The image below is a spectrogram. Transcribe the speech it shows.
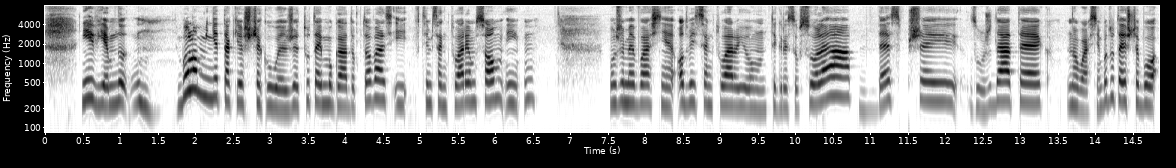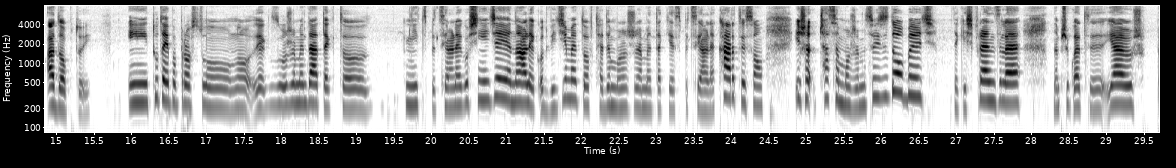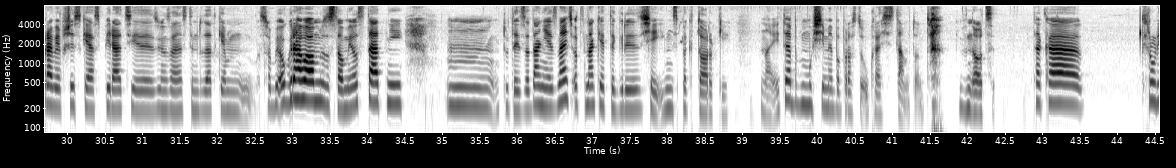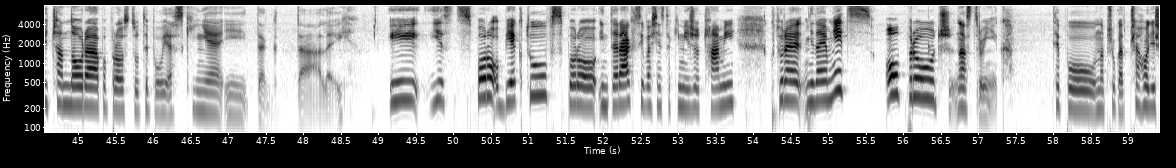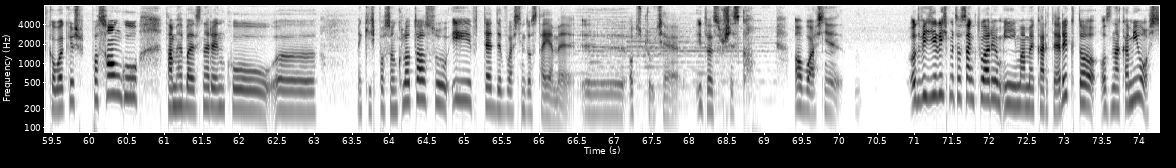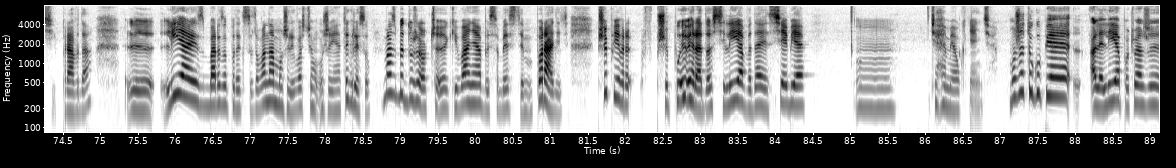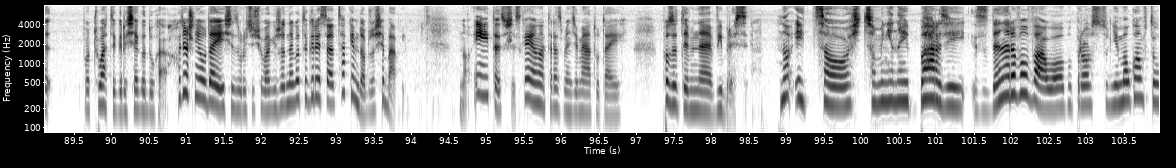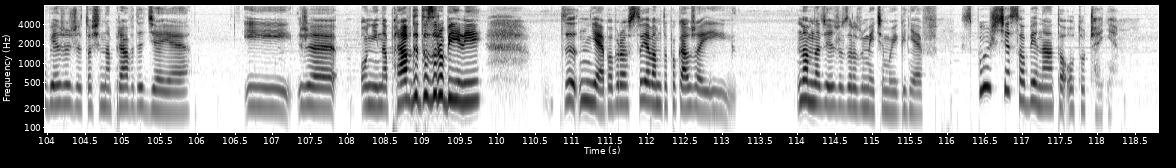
Nie wiem, no. mm, Bolą mnie takie szczegóły, że tutaj mogę adoptować i w tym sanktuarium są i. Mm, Możemy właśnie odwiedzić sanktuarium tygrysów Sulea, wesprzyj, złóż datek. No właśnie, bo tutaj jeszcze było adoptuj. I tutaj po prostu, no, jak złożymy datek, to nic specjalnego się nie dzieje, no ale jak odwiedzimy, to wtedy możemy takie specjalne karty są i czasem możemy coś zdobyć, jakieś frędzle. Na przykład y, ja już prawie wszystkie aspiracje związane z tym dodatkiem sobie ograłam, został mi ostatni. Mm, tutaj zadanie znajdź odznakę tygrysiej inspektorki. No i te musimy po prostu ukraść stamtąd w nocy. Taka królicza nora po prostu typu jaskinie i tak dalej. I jest sporo obiektów, sporo interakcji właśnie z takimi rzeczami, które nie dają nic oprócz nastrójnika. Typu na przykład przechodzisz koło jakiegoś posągu, tam chyba jest na rynku yy, jakiś posąg lotosu i wtedy właśnie dostajemy yy, odczucie. I to jest wszystko. O właśnie. Odwiedziliśmy to sanktuarium i mamy karteryk, to oznaka miłości, prawda? Lia jest bardzo podekscytowana możliwością użycia tygrysów. Ma zbyt duże oczekiwania, by sobie z tym poradzić. Przypływ, w przypływie radości Lia wydaje z siebie mm, ciche miałknięcie. Może to głupie, ale Lia poczuła, że poczuła tygrysiego ducha. Chociaż nie udaje się zwrócić uwagi żadnego tygrysa, całkiem dobrze się bawi. No i to jest wszystko. I ona teraz będzie miała tutaj pozytywne wibrysy. No i coś, co mnie najbardziej zdenerwowało, po prostu nie mogłam w to uwierzyć, że to się naprawdę dzieje i że oni naprawdę to zrobili. To, nie, po prostu ja wam to pokażę i mam nadzieję, że zrozumiecie mój gniew. Spójrzcie sobie na to otoczenie.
